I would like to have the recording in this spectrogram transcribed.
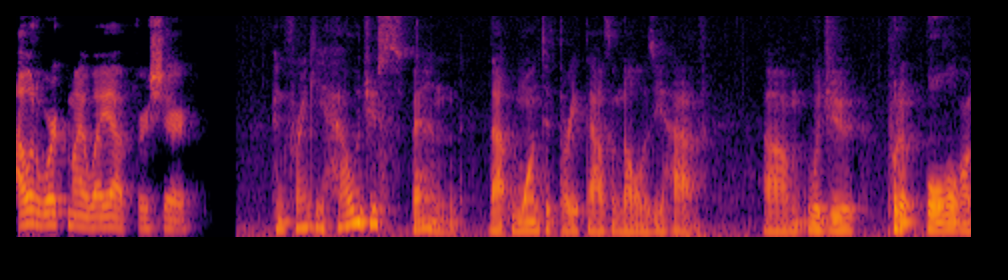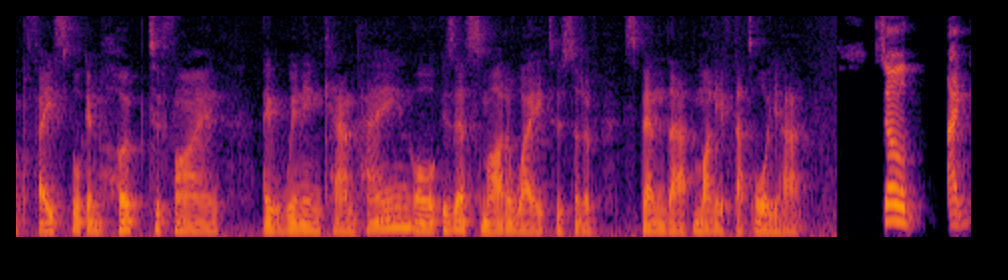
I would work my way up for sure. And Frankie, how would you spend that one to three thousand dollars you have? Um, would you put it all on Facebook and hope to find a winning campaign, or is there a smarter way to sort of spend that money if that's all you had? So I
